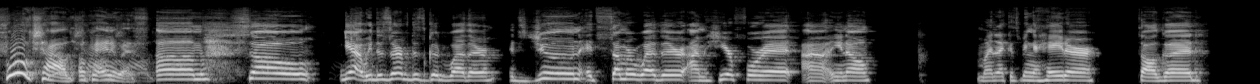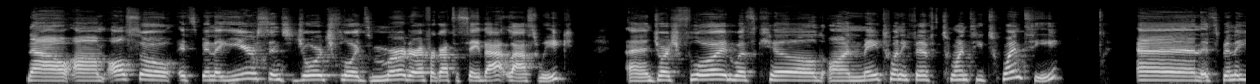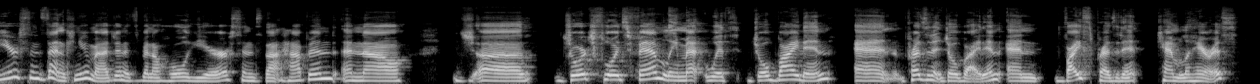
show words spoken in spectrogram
Whew, child. Okay, anyways. Um, so yeah, we deserve this good weather. It's June, it's summer weather. I'm here for it. Uh, you know, my neck is being a hater. It's all good. Now, um, also, it's been a year since George Floyd's murder. I forgot to say that last week. And George Floyd was killed on May 25th, 2020 And it's been a year since then. Can you imagine? It's been a whole year since that happened. And now uh, George Floyd's family met with Joe Biden and President Joe Biden and Vice President Kamala Harris.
